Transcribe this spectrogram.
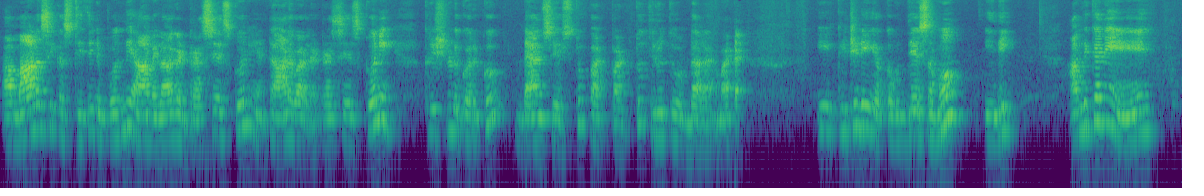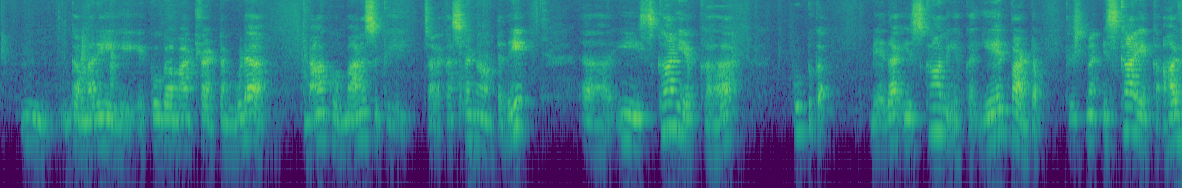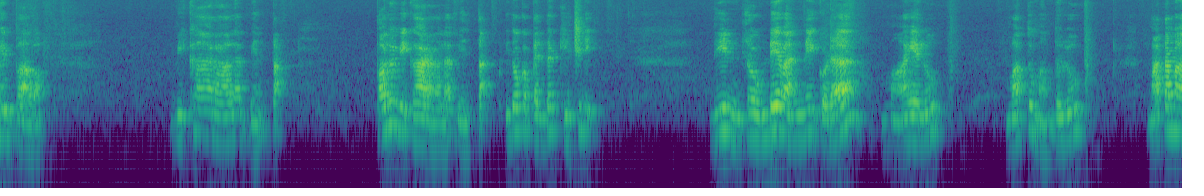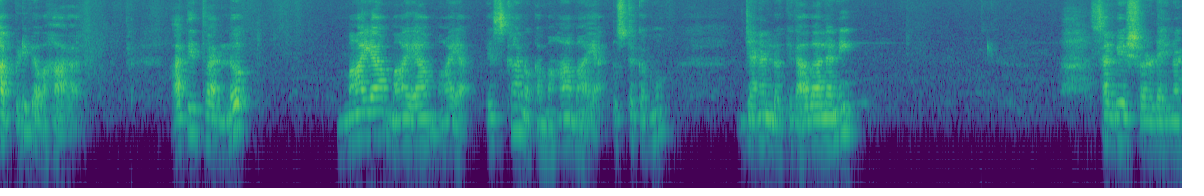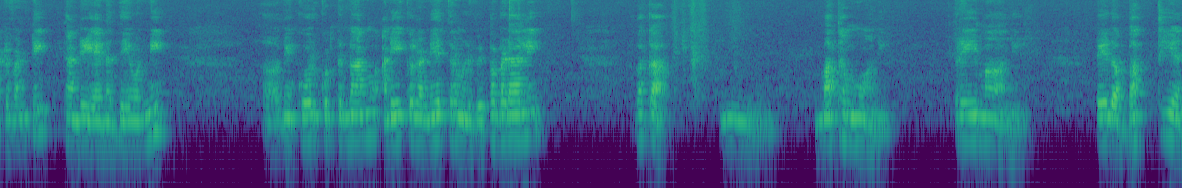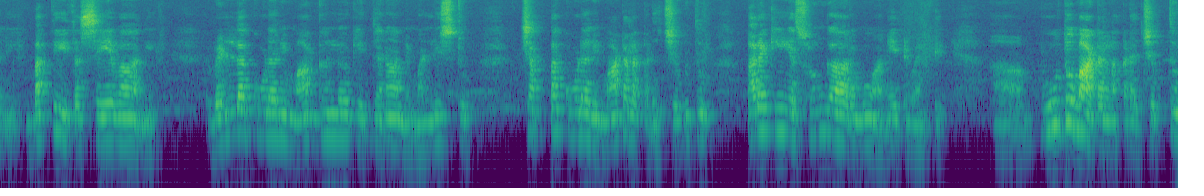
ఆ మానసిక స్థితిని పొంది ఆమెలాగా డ్రెస్ వేసుకొని అంటే ఆడవాళ్ళ డ్రెస్ వేసుకొని కృష్ణుడి కొరకు డ్యాన్స్ చేస్తూ పాటు పాడుతూ తిరుగుతూ ఉండాలన్నమాట. ఈ కిచిడి యొక్క ఉద్దేశము ఇది. అందుకనే ఇంకా మరీ ఎక్కువగా మాట్లాడటం కూడా నాకు మనసుకి చాలా కష్టంగా ఉంటుంది. ఈ ఇస్కాన్ యొక్క పుట్టుక లేదా ఇస్కాన్ యొక్క ఏర్పడడం కృష్ణ ఇస్కాన్ యొక్క ఆవిర్భావం వికారాల వింత పలు వికారాల వింత. ఇది ఒక పెద్ద కిచిడి. దీంట్లో ఉండేవన్నీ కూడా మాయలు మత్తు మందులు మత మార్పిడి వ్యవహారాలు. అతి త్వరలో మాయా మాయా మాయా ఇస్కాన్ ఒక మహామాయ పుస్తకము జనంలోకి రావాలని సర్వేశ్వరుడైనటువంటి తండ్రి అయిన దేవుణ్ణి నేను కోరుకుంటున్నాను. అనేకుల నేత్రములు విప్పబడాలి. ఒక మతము అని ప్రేమ అని లేదా భక్తి అని భక్తి ఇత సేవ అని వెళ్ళకూడని మార్గంలోకి జనాన్ని మళ్ళిస్తూ చెప్పకూడని మాటలు అక్కడ చెబుతూ పరకీయ శృంగారము అనేటువంటి బూతు మాటలను అక్కడ చెప్తూ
